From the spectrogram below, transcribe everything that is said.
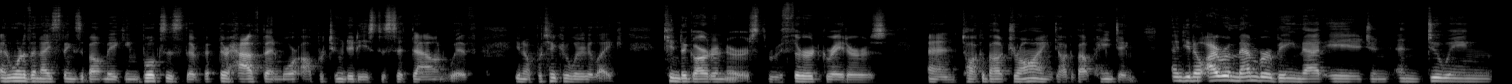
And one of the nice things about making books is there there have been more opportunities to sit down with, you know, particularly like kindergarteners through third graders and talk about drawing, talk about painting. And you know, I remember being that age and and doing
